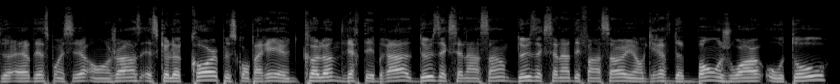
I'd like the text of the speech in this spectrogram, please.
de rds.ca, on jase. Est-ce que le corps peut se comparer à une colonne vertébrale? Deux excellents centres, deux excellents défenseurs et on greffe de bons joueurs autour.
